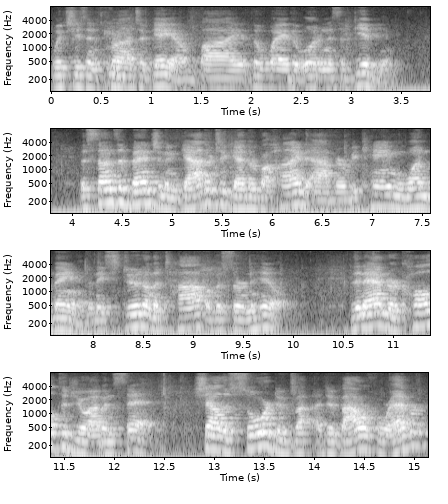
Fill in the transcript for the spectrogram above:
which is in front of Giah by the way the wilderness of Gibeon. The sons of Benjamin gathered together behind Abner, became one band, and they stood on the top of a certain hill. Then Abner called to Joab and said, Shall the sword devour forever?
